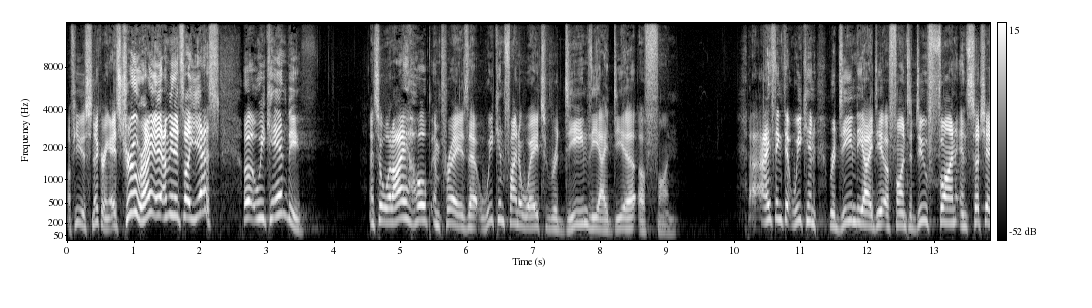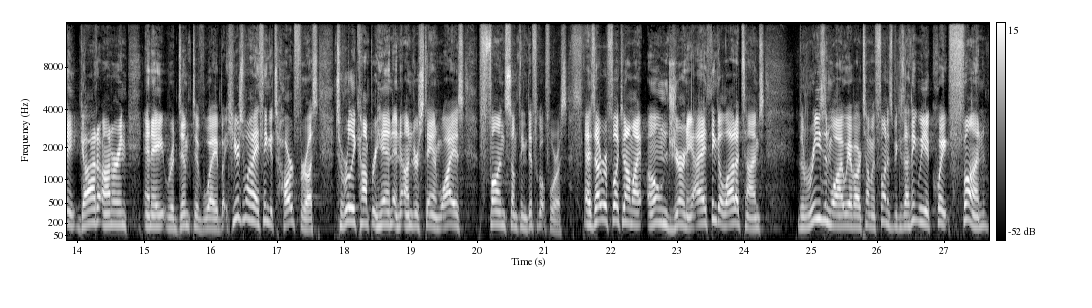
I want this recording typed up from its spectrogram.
A few of you snickering. It's true, right? I mean, it's like, yes, uh, we can be. And so, what I hope and pray is that we can find a way to redeem the idea of fun. I think that we can redeem the idea of fun to do fun in such a God honoring and a redemptive way. But here's why I think it's hard for us to really comprehend and understand why is fun something difficult for us. As I reflected on my own journey, I think a lot of times the reason why we have our time with fun is because I think we equate fun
